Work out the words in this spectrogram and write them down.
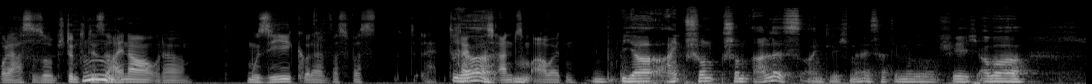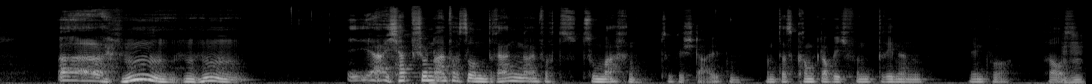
Oder hast du so bestimmte hm. Designer oder Musik oder was, was treibt ja, dich an zum Arbeiten? Ja, schon, schon alles eigentlich. Ne? Ist halt immer so schwierig. Aber äh, hm, hm, hm. ja, ich habe schon einfach so einen Drang, einfach zu, zu, machen, zu gestalten. Und das kommt, glaube ich, von drinnen irgendwo raus. Mhm.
